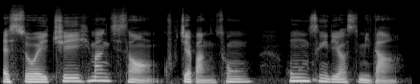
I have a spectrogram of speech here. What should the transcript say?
SOH 희망지성 국제방송 홍승일이었습니다.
